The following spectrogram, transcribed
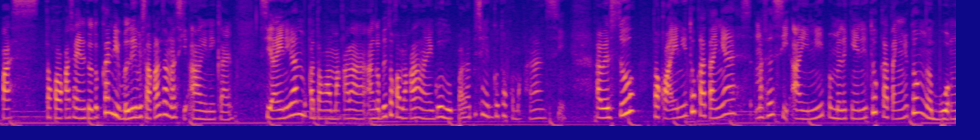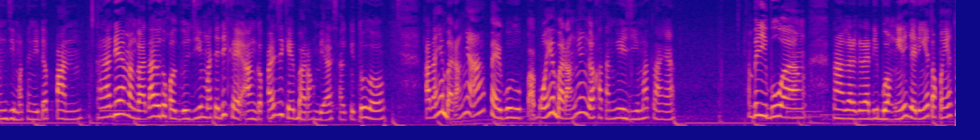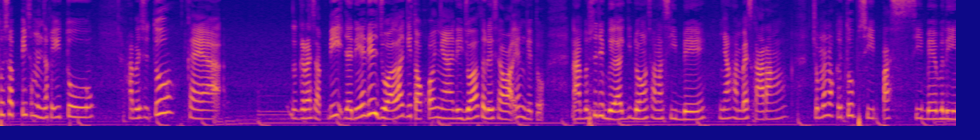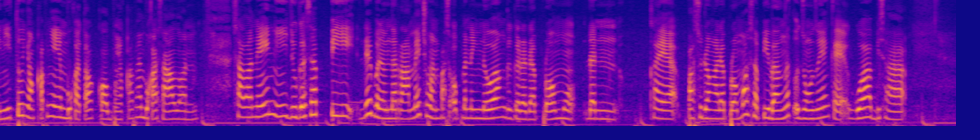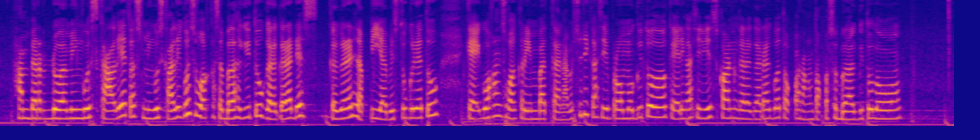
pas toko kaca ini tutup kan dibeli misalkan sama si A ini kan. Si A ini kan bukan toko makanan anggap itu toko makanan lah ya gue lupa tapi sih gue toko makanan sih. Habis itu toko ini tuh katanya masa si A ini pemiliknya ini tuh katanya tuh ngebuang jimatnya di depan. Karena dia emang nggak tahu tuh kalau dulu jimat jadi kayak anggap aja kayak barang biasa gitu loh. Katanya barangnya apa ya gue lupa. Pokoknya barangnya nggak katanya kayak jimat lah ya. Tapi dibuang. Nah gara-gara dibuang ini jadinya tokonya tuh sepi semenjak itu. Habis itu kayak gara-gara sepi jadinya dia jual lagi tokonya dijual atau disewain gitu. Nah habis itu dibeli lagi dong sama si B yang sampai sekarang. Cuman waktu itu si pas si B beli ini tuh nyokapnya yang buka toko nyokapnya buka salon. Salonnya ini juga sepi dia benar-benar rame cuman pas opening doang gara-gara ada promo. Dan kayak pas udah gak ada promo sepi banget ujung-ujungnya kayak gue bisa hampir dua minggu sekali atau seminggu sekali gue suka ke sebelah gitu gara-gara dia gara-gara dia sepi. Habis itu gue tuh kayak gue kan suka kerimbat kan habis itu dikasih promo gitu loh kayak dikasih diskon gara-gara gue tok orang toko sebelah gitu loh.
